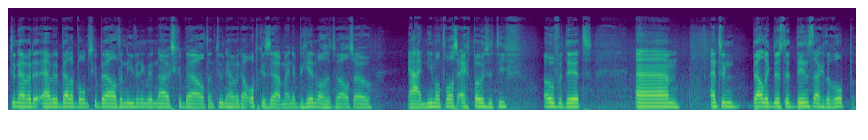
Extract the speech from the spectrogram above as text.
toen hebben we, de, hebben we de bellenbombs gebeld en Evening with Knives gebeld. En toen hebben we daar opgezet. Maar in het begin was het wel zo... Ja, niemand was echt positief over dit. Ehm, en toen belde ik dus de dinsdag erop.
